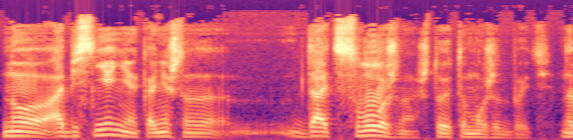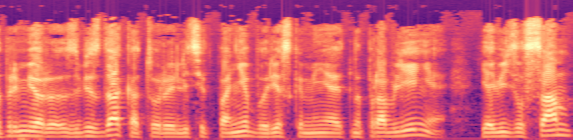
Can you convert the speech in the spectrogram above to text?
но объяснение, конечно, дать сложно, что это может быть. Например, звезда, которая летит по небу, резко меняет направление. Я видел сам,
